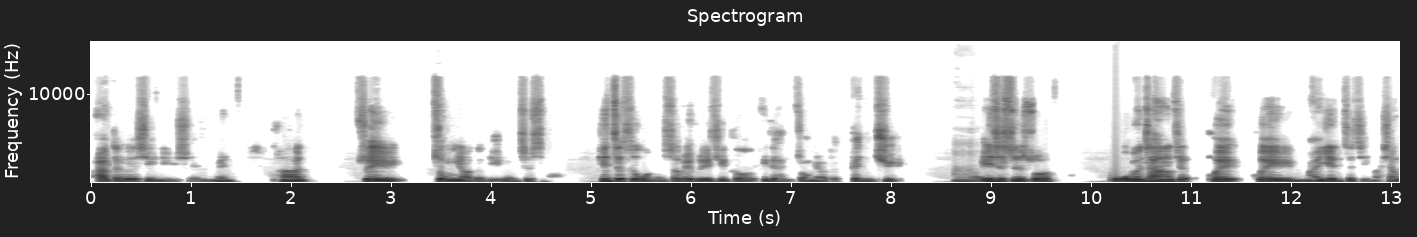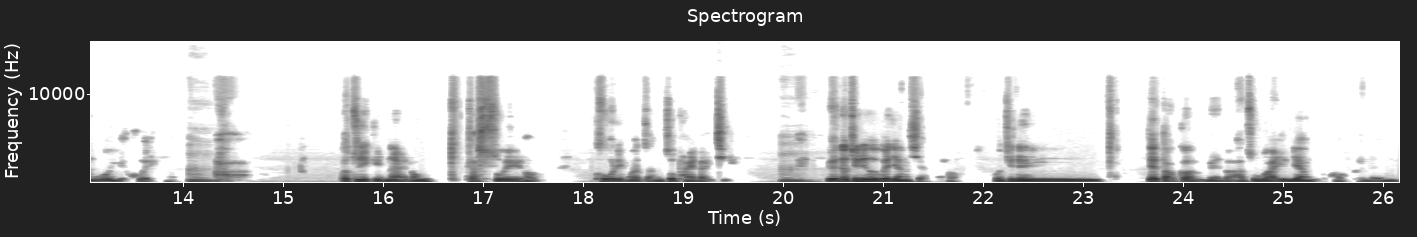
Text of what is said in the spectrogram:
阿德勒心理学里面，它最重要的理论是什么？其实这是我们社会福利机构一个很重要的根据。嗯意思是说，我们常常就会会埋怨自己嘛，像我也会嗯啊，我最近那拢较衰吼，可能我咱做歹代志。嗯有的基督徒会这样想的哈。我今天在祷告里面说：“阿主啊，原谅我哈，可能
